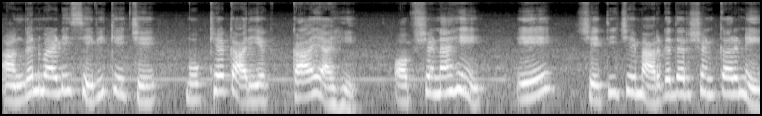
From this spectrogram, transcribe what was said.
अंगणवाडी सेविकेचे मुख्य कार्य काय आहे? ऑप्शन आहे ए शेतीचे मार्गदर्शन करणे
